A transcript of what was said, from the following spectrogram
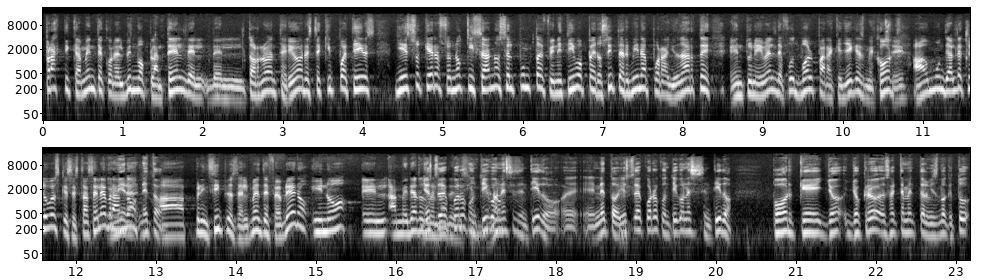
prácticamente con el mismo plantel del, del torneo anterior, este equipo de Tigres, y eso quieras o no, quizá no es el punto definitivo, pero sí termina por ayudarte en tu nivel de fútbol para que llegues mejor Sí. a un Mundial de Clubes que se está celebrando mira, Neto. a principios del mes de febrero y no en- a mediados Yo del estoy de mes acuerdo diciembre, contigo ¿no? en ese sentido, eh, eh, Neto, yo estoy de acuerdo contigo en ese sentido, porque yo, yo creo exactamente lo mismo que tú.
